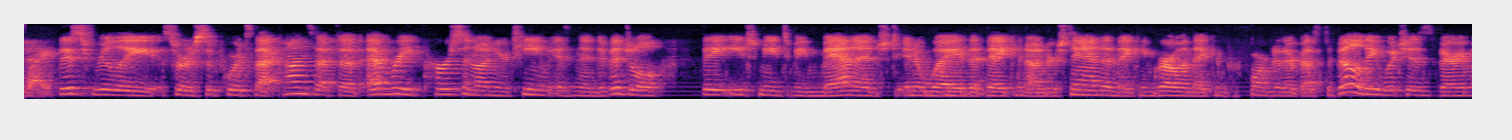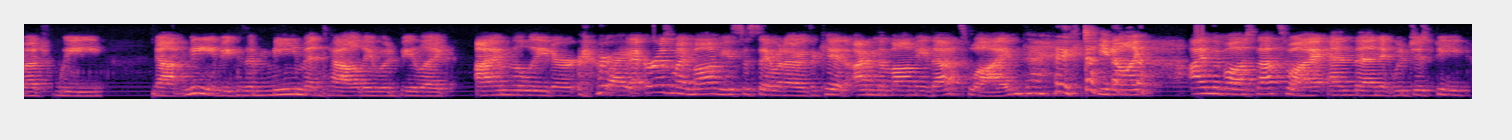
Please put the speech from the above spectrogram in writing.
Right. this really sort of supports that concept of every person on your team is an individual. They each need to be managed in a way that they can understand and they can grow and they can perform to their best ability, which is very much we, not me, because a me mentality would be like, I'm the leader. Right. or as my mom used to say when I was a kid, I'm the mommy, that's why. you know, like, I'm the boss, that's why. And then it would just be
